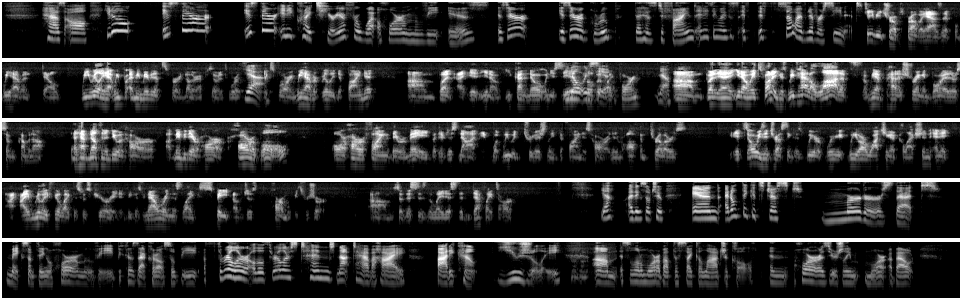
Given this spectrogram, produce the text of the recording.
Has all, you know, is there is there any criteria for what a horror movie is? Is there is there a group that has defined anything like this? If if so, I've never seen it. TV tropes probably has it, but we haven't delved we really have. We, I mean, maybe that's for another episode. It's worth yeah. exploring. We haven't really defined it, um, but it, you know, you kind of know it when you see you it. a little bit it. like porn. Yeah. Um, but uh, you know, it's funny because we've had a lot of we have had a string, and boy, there's some coming up that have nothing to do with horror. Uh, maybe they're horrible or horrifying that they were made, but they're just not what we would traditionally define as horror. They're often thrillers it's always interesting because we're we we are watching a collection, and it I, I, really feel like this was curated because now we're in this like spate of just horror movies for sure. Um, so this is the latest, and definitely it's a horror. Yeah, I think so too, and I don't think it's just murders that make something a horror movie because that could also be a thriller. Although thrillers tend not to have a high body count usually. Mm-hmm. Um, it's a little more about the psychological, and horror is usually more about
